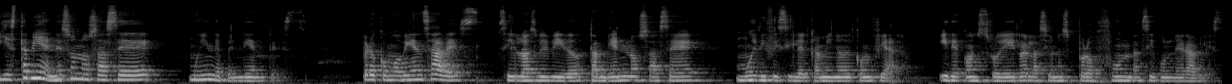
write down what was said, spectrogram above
Y está bien, eso nos hace muy independientes. Pero como bien sabes, si lo has vivido, también nos hace muy difícil el camino de confiar y de construir relaciones profundas y vulnerables.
